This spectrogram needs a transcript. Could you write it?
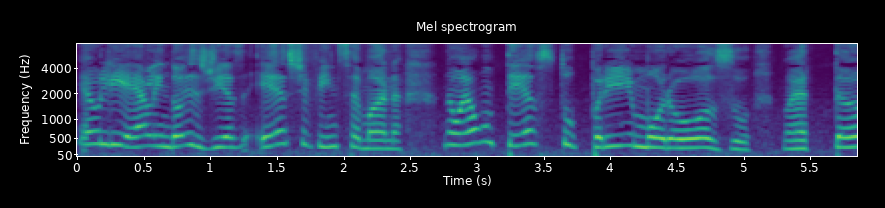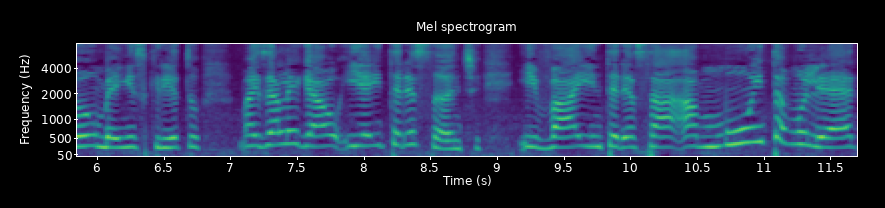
Eu li ela em dois dias este fim de semana. Não é um texto primoroso, não é tão bem escrito, mas é legal e é interessante. E vai interessar a muita mulher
